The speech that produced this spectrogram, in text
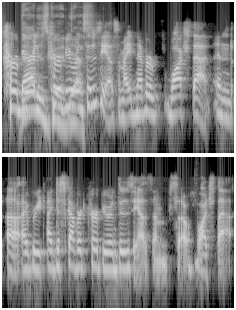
Curb Your, Curb Your yes. Enthusiasm. I'd never watched that, and uh, I re- I discovered Curb Your Enthusiasm, so watch that.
